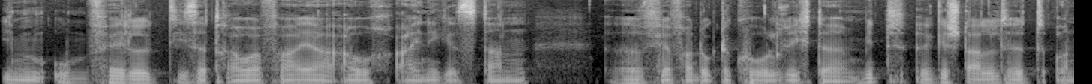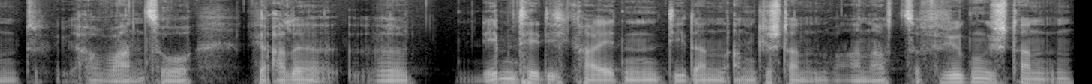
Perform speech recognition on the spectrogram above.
im Umfeld dieser Trauerfeier auch einiges dann äh, für Frau Dr. Kohlrichter mitgestaltet und ja, waren so für alle äh, Nebentätigkeiten, die dann angestanden waren, auch zur Verfügung gestanden.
